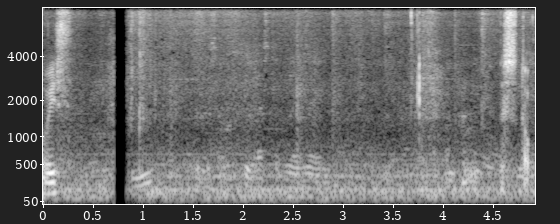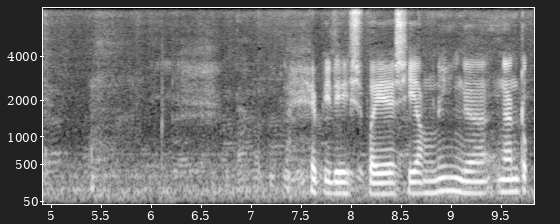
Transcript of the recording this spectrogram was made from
Wis. Stop. Happy day supaya siang nih nggak ngantuk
